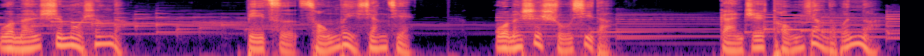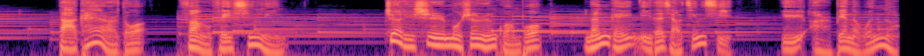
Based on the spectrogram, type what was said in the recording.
我们是陌生的，彼此从未相见；我们是熟悉的，感知同样的温暖。打开耳朵，放飞心灵，这里是陌生人广播，能给你的小惊喜与耳边的温暖。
